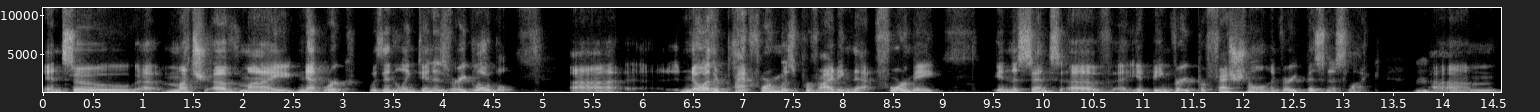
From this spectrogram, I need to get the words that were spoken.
And so uh, much of my network within LinkedIn is very global. Uh, no other platform was providing that for me in the sense of it being very professional and very business-like. Mm-hmm. Um,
